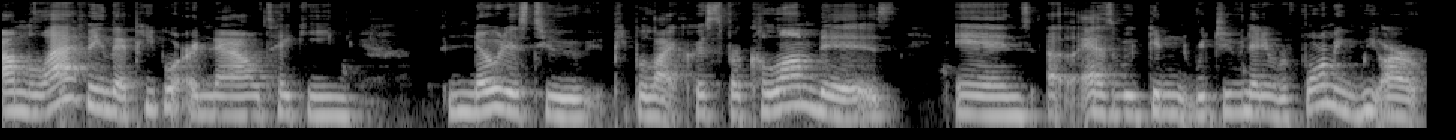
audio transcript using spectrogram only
I'm laughing that people are now taking notice to people like Christopher Columbus, and uh, as we're getting rejuvenating, reforming, we are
